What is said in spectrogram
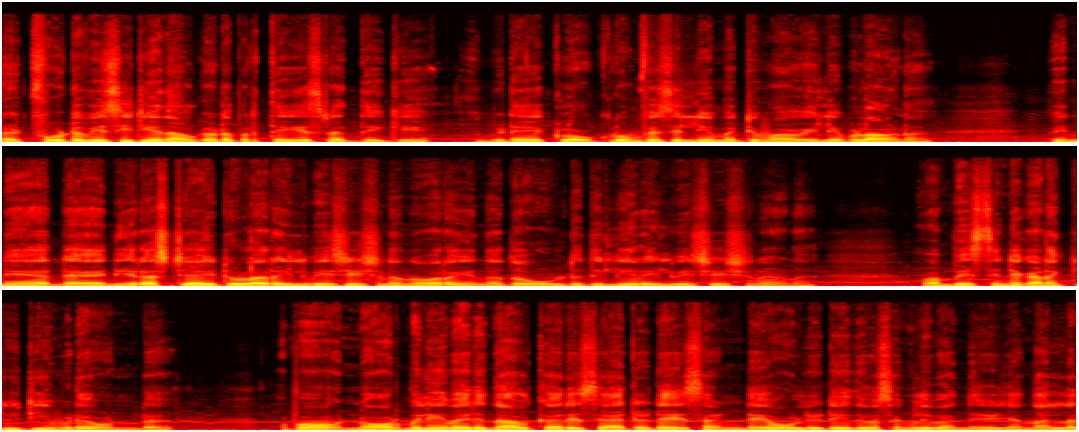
റെഡ് ഫോർട്ട് വിസിറ്റ് ചെയ്യുന്ന ആൾക്കാരുടെ പ്രത്യേക ശ്രദ്ധയ്ക്ക് ഇവിടെ ക്ലോക്ക് റൂം ഫെസിലിറ്റിയും മറ്റും അവൈലബിൾ ആണ്. പിന്നെ നിയറസ്റ്റ് ആയിട്ടുള്ള റെയിൽവേ സ്റ്റേഷൻ എന്ന് പറയുന്നത് ഓൾഡ് ദില്ലി റെയിൽവേ സ്റ്റേഷനാണ് അപ്പം ബസ്സിന്റെ കണക്ടിവിറ്റിയും ഇവിടെ ഉണ്ട്. അപ്പോൾ നോർമലി വരുന്ന ആൾക്കാർ സാറ്റർഡേ സൺഡേ ഹോളിഡേ ദിവസങ്ങളിൽ വന്നു കഴിഞ്ഞാൽ നല്ല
